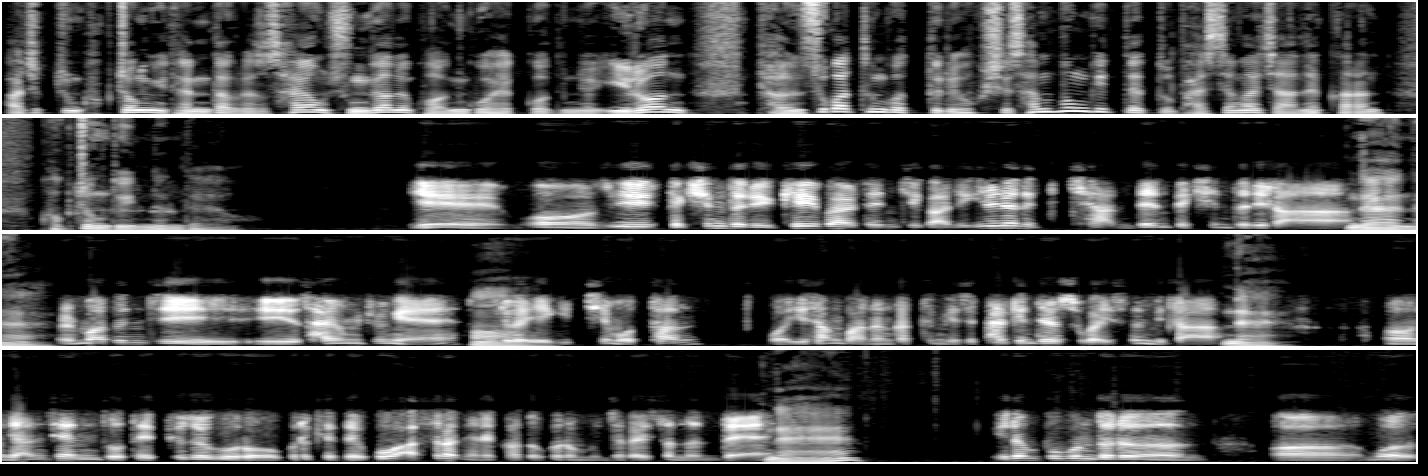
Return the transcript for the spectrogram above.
아직 좀 걱정이 된다 그래서 사용 중단을 권고했거든요. 이런 변수 같은 것들이 혹시 3분기 때 또 발생하지 않을까란 걱정도 있는데요. 예, 어, 이 백신들이 개발된 지가 아직 1년이 채 안 된 백신들이라. 네네. 얼마든지 이 사용 중에 어. 우리가 예기치 못한 뭐 이상 반응 같은 게 발견될 수가 있습니다. 네. 어, 얀센도 대표적으로 그렇게 되고 아스트라제네카도 그런 문제가 있었는데 네. 이런 부분들은 어 뭐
